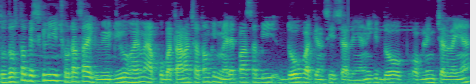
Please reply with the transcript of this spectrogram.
तो दोस्तों बेसिकली ये छोटा सा एक वीडियो है। मैं आपको बताना चाहता हूँ कि मेरे पास अभी दो वैकेंसी चल रही हैं, यानी कि दो ओपनिंग चल रही हैं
